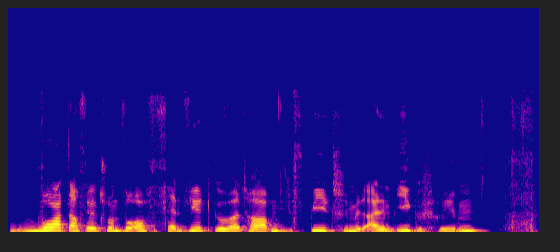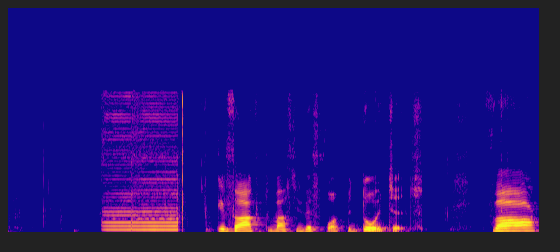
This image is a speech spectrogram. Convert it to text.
Wort, das wir jetzt schon so oft zensiert gehört haben, dieses Speech mit einem I geschrieben, gesagt, was dieses Wort bedeutet. War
